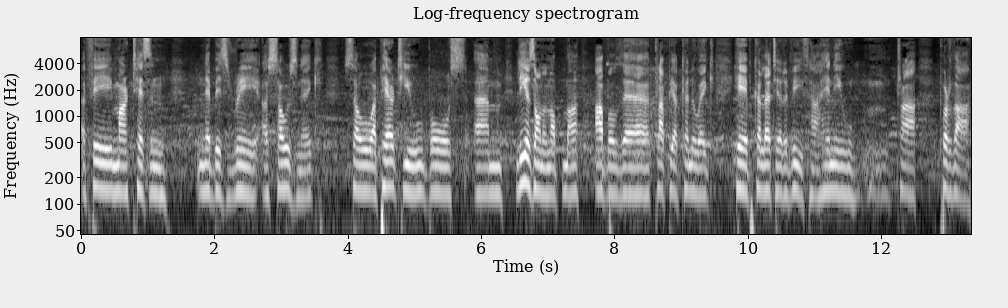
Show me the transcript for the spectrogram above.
a fe martesan nebis re a sausneg, so a pair to you bos um, liaisonan op ma abel the clapia canoeg heb caleter a fydd ha heniw tra pwrdda.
